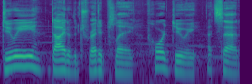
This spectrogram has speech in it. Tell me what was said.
Dewey died of the dreaded plague. Poor Dewey. That's sad.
